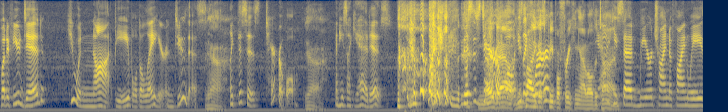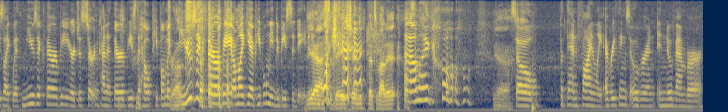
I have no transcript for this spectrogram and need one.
but if you did you would not be able to lay here and do this Yeah, like this is terrible yeah. And he's like yeah it is like this is No terrible doubt. he's he like probably gets people freaking out all the yeah, time. he said we are trying to find ways like with music therapy or just certain kind of therapies to help people. I'm like Drugs. music therapy. I'm like yeah, people need to be sedated. yeah, Like- sedation. That's about it. and I'm like, oh. yeah. So, but then finally, everything's over in, in November,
